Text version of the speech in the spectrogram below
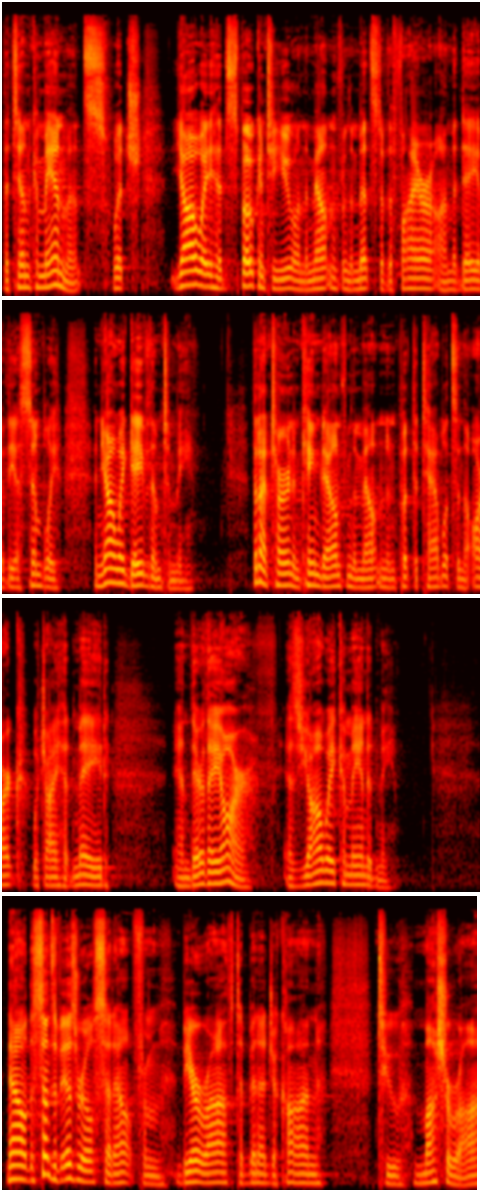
the Ten Commandments, which Yahweh had spoken to you on the mountain from the midst of the fire on the day of the assembly, and Yahweh gave them to me. Then I turned and came down from the mountain and put the tablets in the ark which I had made, and there they are, as Yahweh commanded me. Now the sons of Israel set out from Beeroth to Bene Jaakan to Moshorah.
